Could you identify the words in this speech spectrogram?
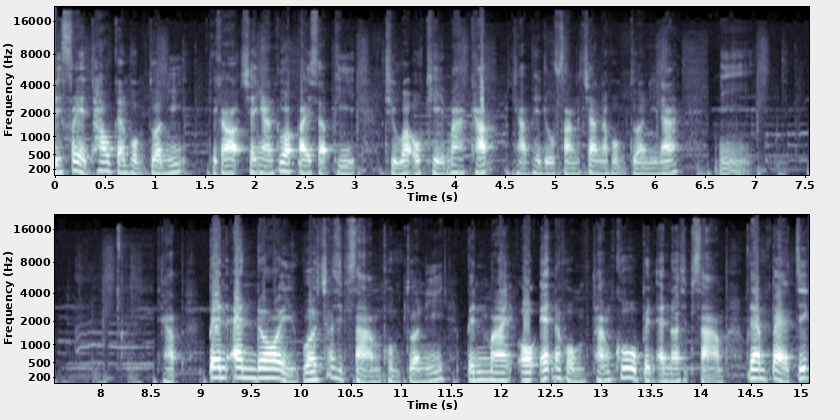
ดิฟเฟรเท่ากันผมตัวนี้ที่ก็ใช้งานทั่วไปสับพีถือว่าโอเคมากครับครับให้ดูฟังก์ชันนะผมตัวนี้นะนี่ ครับ เป็น Android เวอร์ชัน13 ผมตัวนี้เป็น My OS นะผม ทั้งคู่เป็น Android 13 แรม8จิก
